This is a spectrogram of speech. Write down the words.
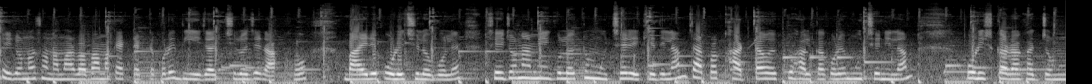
সেই জন্য সোনামার বাবা আমাকে একটা একটা করে দিয়ে যাচ্ছিল যে রাখো, বাইরে পড়েছিল বলে। সেই জন্য আমি এগুলো একটু মুছে রেখে দিলাম। তারপর খাটটাও একটু হালকা করে মুছে নিলাম পরিষ্কার রাখার জন্য।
